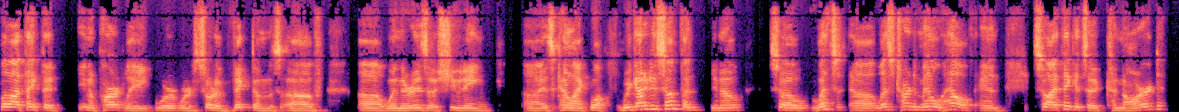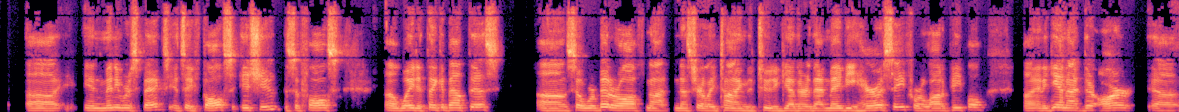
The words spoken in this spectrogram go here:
Well, I think that, you know, partly we're, we're sort of victims of uh, when there is a shooting. Uh, it's kind of like, well, we got to do something, you know. So let's uh, let's turn to mental health, and so I think it's a canard uh, in many respects. It's a false issue. It's a false uh, way to think about this. Uh, so we're better off not necessarily tying the two together. That may be heresy for a lot of people. Uh, and again, I, there are uh,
